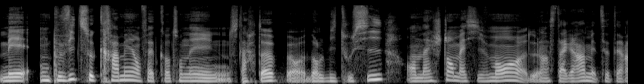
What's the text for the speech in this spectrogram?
Mais on peut vite se cramer, en fait, quand on est une start-up euh, dans le B2C en achetant massivement euh, de l'Instagram, etc.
